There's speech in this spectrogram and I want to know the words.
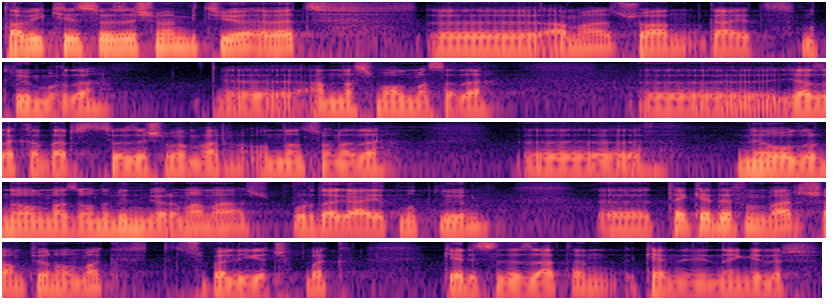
Tabii ki sözleşmem bitiyor, evet. Ama şu an gayet mutluyum burada. Anlaşma olmasa da e, yaza kadar sözleşmem var. Ondan sonra da e, ne olur ne olmaz onu bilmiyorum ama burada gayet mutluyum. Ee, tek hedefim var şampiyon olmak, Süper Lig'e çıkmak. Gerisi de zaten kendiliğinden gelir.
